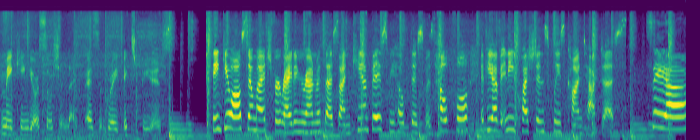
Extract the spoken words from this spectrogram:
making your social life as a great experience. Thank you all so much for riding around with us on campus. We hope this was helpful. If you have any questions, please contact us. See ya!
